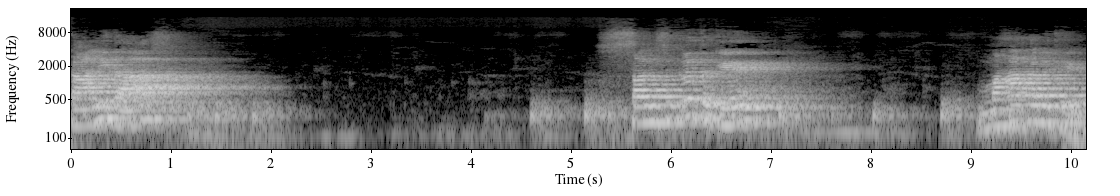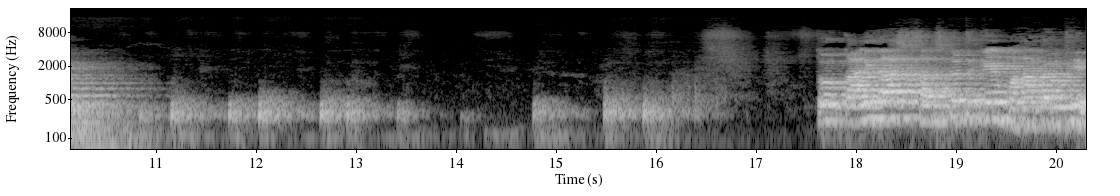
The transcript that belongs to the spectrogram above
कालिदास संस्कृत महाकवि थे तो कालिदास संस्कृत के महाकवि थे।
